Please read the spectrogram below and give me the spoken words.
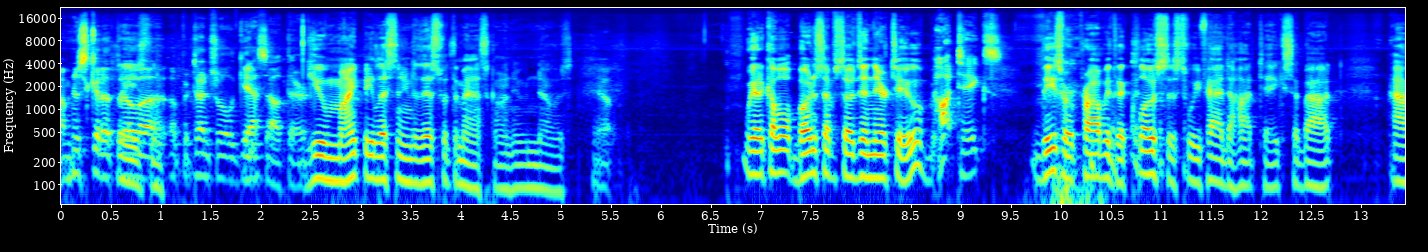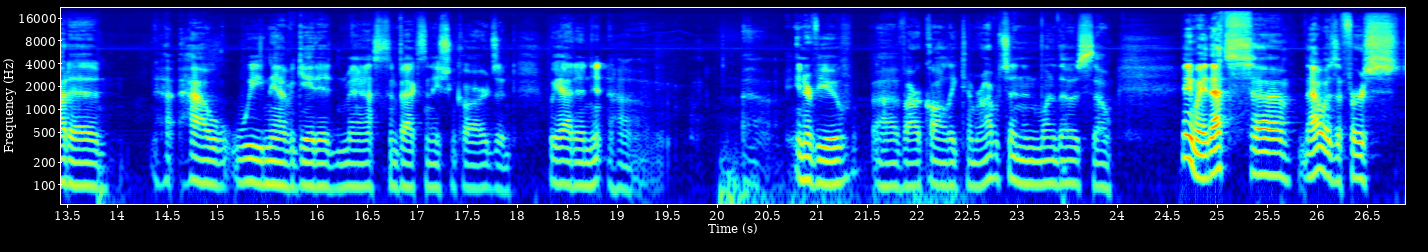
I'm just gonna throw a, a potential guess out there. You might be listening to this with the mask on. Who knows? Yep. We had a couple of bonus episodes in there too. Hot takes. These were probably the closest we've had to hot takes about how to how we navigated masks and vaccination cards, and we had an uh, uh, interview of our colleague Tim Robertson in one of those. So anyway, that's uh, that was the first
